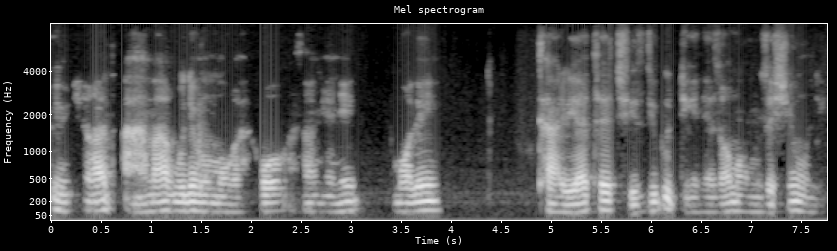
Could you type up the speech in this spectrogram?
ببین چقدر احمق بودیم اون موقع. خب اصلا یعنی مال این تربیت چیزی بود دیگه نظام آموزشی موندی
